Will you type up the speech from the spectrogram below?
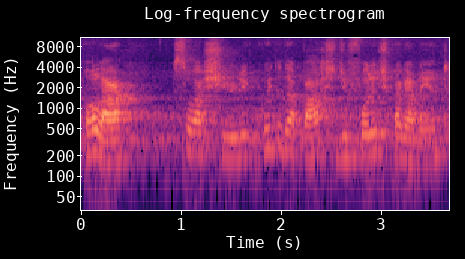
Olá, sou a Shirley, cuido da parte de folha de pagamento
